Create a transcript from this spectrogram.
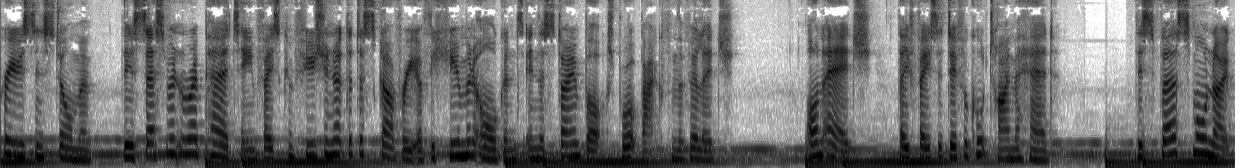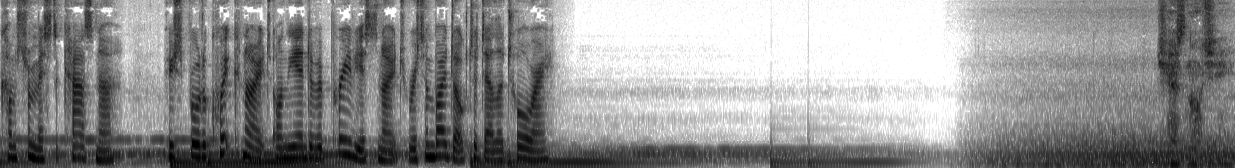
previous instalment, the assessment and repair team faced confusion at the discovery of the human organs in the stone box brought back from the village. On edge, they face a difficult time ahead. This first small note comes from Mr. Casner, who sprawled a quick note on the end of a previous note written by Dr. De La Torre. Час ночи.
